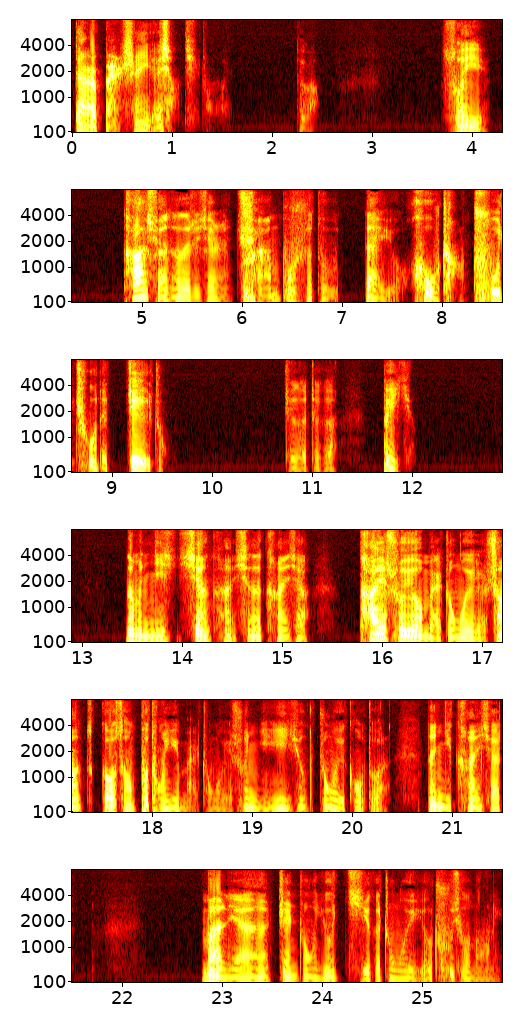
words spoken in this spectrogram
戴尔本身也想踢中卫，对吧？所以他选择的这些人全部是都。带有后场出球的这种，这个这个背景。那么你先看，现在看一下他也说要买中卫，上高层不同意买中卫，说你已经中卫够多了。那你看一下，曼联阵中有几个中卫有出球能力？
